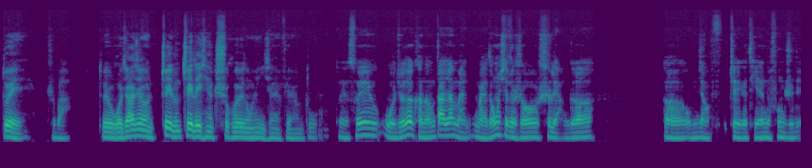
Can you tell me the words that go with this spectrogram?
对，是吧？对我家这种这种这类型吃亏的东西以前也非常多。对，所以我觉得可能大家买买东西的时候是两个，呃，我们讲这个体验的峰值点，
